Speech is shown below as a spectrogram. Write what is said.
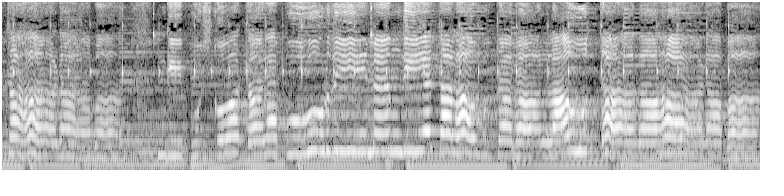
Eta Araba Gipuzkoa eta Lapurdi, Mendi eta Lauta da, Lauta da Araba.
